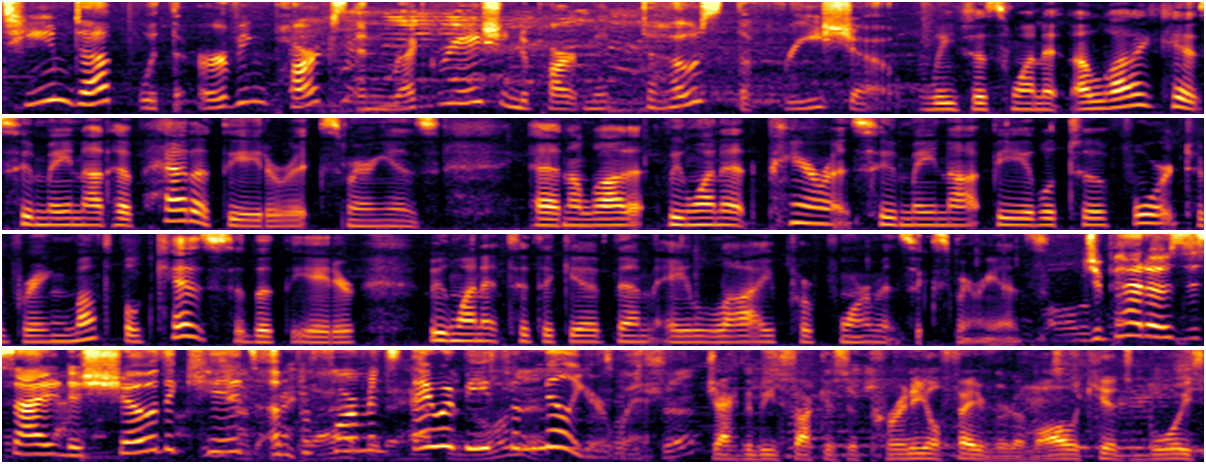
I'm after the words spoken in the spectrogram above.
teamed up with the Irving Parks and Recreation Department to host the free show. We just wanted a lot of kids who may not have had a theater experience and a lot of we wanted parents who may not be able to afford to bring multiple kids to the theater we wanted to, to give them a live performance experience. Geppetto's decided to show the kids a performance they would be familiar with. Jack the beanstalk is a perennial favorite of all the kids boys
